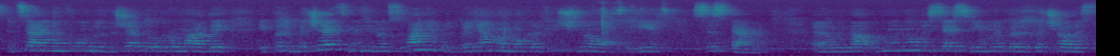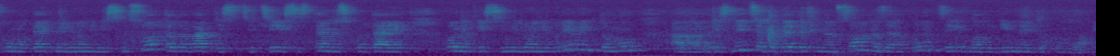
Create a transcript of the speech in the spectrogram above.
спеціального фонду бюджету громади, і передбачається на фінансування придбання мамографічної системи. Е, На минулій сесії ми передбачали суму 5 мільйонів 800, але вартість цієї системи складає понад 8 мільйонів гривень, тому е, різниця буде дофінансована за рахунок цієї благодійної допомоги.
